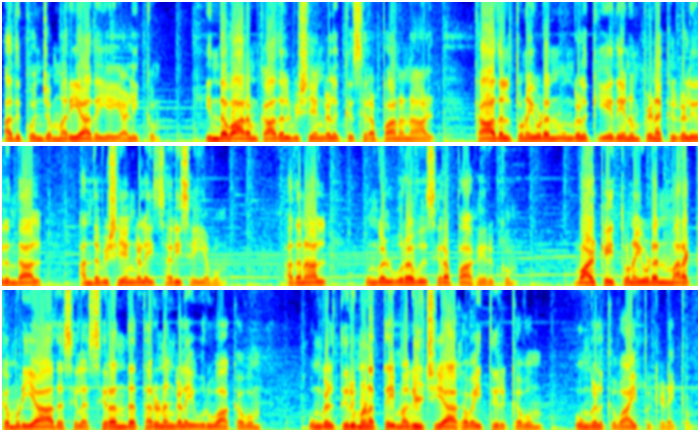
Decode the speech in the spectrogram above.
அது கொஞ்சம் மரியாதையை அளிக்கும். இந்த வாரம் காதல் விஷயங்களுக்கு சிறப்பான நாள். காதல் துணையுடன் உங்களுக்கு ஏதேனும் பிணக்குகள் இருந்தால் அந்த விஷயங்களை சரி செய்யவும். அதனால் உங்கள் உறவு சிறப்பாக இருக்கும். வாழ்க்கை துணையுடன் மறக்க முடியாத சில சிறந்த தருணங்களை உருவாக்கவும் உங்கள் திருமணத்தை மகிழ்ச்சியாக வைத்திருக்கவும் உங்களுக்கு வாய்ப்பு கிடைக்கும்.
